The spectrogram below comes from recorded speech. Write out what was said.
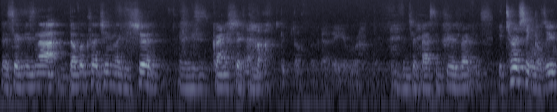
is if he's not double clutching like he should And he's kind of shifting. Get the fuck out of here, bro. Isn't your Fast and Furious reference? Your turn signals, dude.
